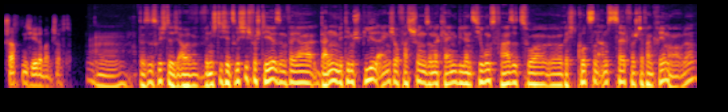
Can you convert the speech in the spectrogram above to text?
Schafft nicht jede Mannschaft. Mhm. Das ist richtig, aber wenn ich dich jetzt richtig verstehe, sind wir ja dann mit dem Spiel eigentlich auch fast schon in so einer kleinen Bilanzierungsphase zur äh, recht kurzen Amtszeit von Stefan Krämer, oder?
